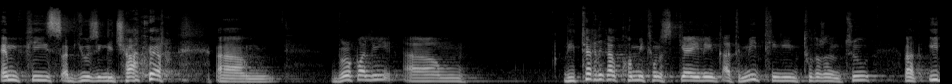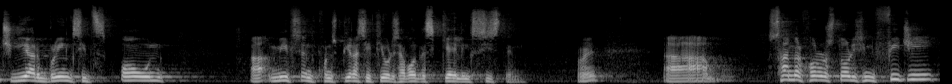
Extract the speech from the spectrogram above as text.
MPs abusing each other, um, verbally. Um, the technical committee on scaling at meeting in 2002 that each year brings its own uh, myths and conspiracy theories about the scaling system. Right? Um, summer horror stories in Fiji.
